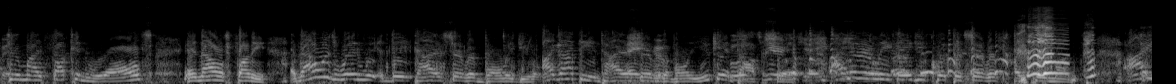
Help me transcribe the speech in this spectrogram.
dropped through my fucking walls, and that was funny. That was when we, the entire server bullied you. I got the entire Hey, server who- to bully you. You can't talk shit. JP? I literally made you quit the server for like two months. I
